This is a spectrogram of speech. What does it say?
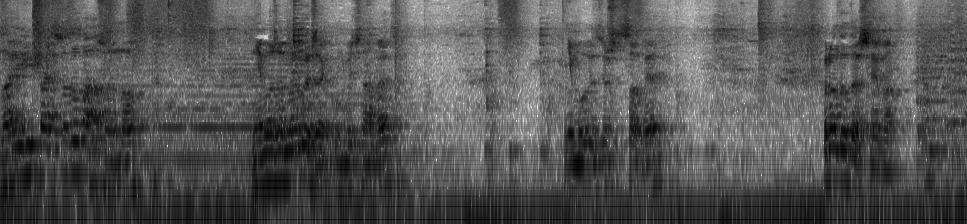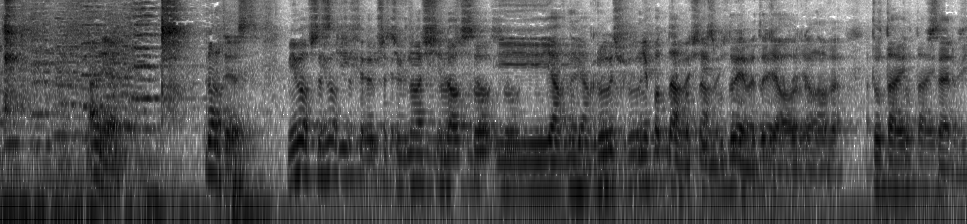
No i Państwo zobaczą, no. Nie możemy łyżek umyć nawet. Nie mówiąc już o sobie. Prądu też nie ma. A nie. Prąd jest. Mimo wszystkich e, przeciwności losu i jawnych gruźb nie poddamy się i zbudujemy to działo organowe. Tutaj, w Serbii.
